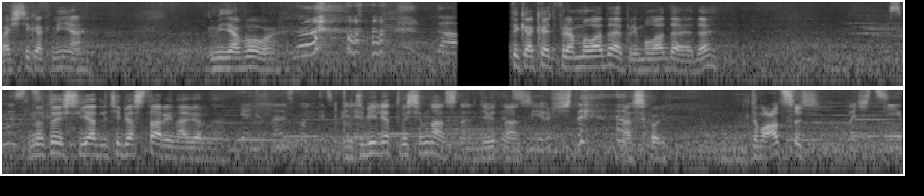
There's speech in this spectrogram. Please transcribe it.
Почти как меня. Меня Вова. Да. Ты какая-то прям молодая, премолодая, да? В смысле? Ну, то есть я для тебя старый, наверное. Я не знаю, сколько тебе Ну, лет. тебе лет 18, наверное, Ты 19. смеешься, что ли? А сколько? 20? Почти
